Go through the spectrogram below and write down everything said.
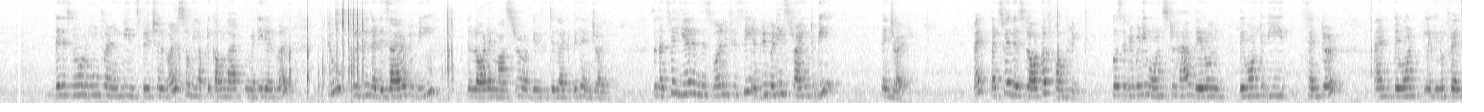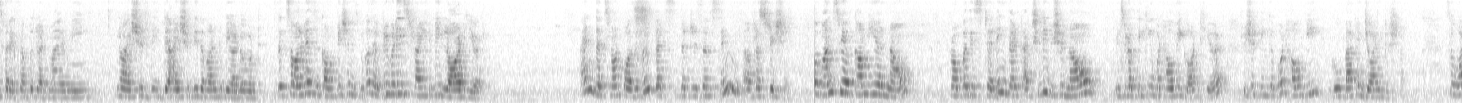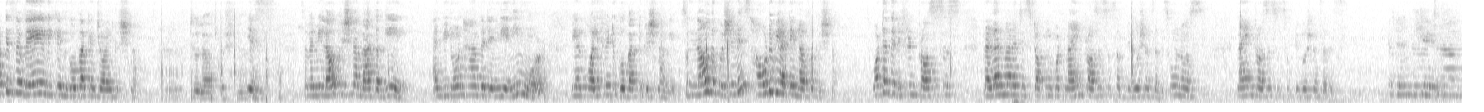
There is no room for envy in spiritual world, so we have to come back to material world to fulfill the desire to be the Lord and Master or the desire to be the enjoyer. So that's why here in this world, if you see, everybody is trying to be the enjoyer. Right? That's why there's a lot of conflict. Because everybody wants to have their own, they want to be centered and they want like, you know, friends for example to admire me. no I should be the, I should be the one to be adored. That's always the competition is because everybody is trying to be Lord here. And that's not possible, that's, that results in uh, frustration. So once we have come here now, Prabhupada is telling that actually we should now, instead of thinking about how we got here, we should think about how we go back and join Krishna. So what is the way we can go back and join Krishna? To love Krishna. Yes. So when we love Krishna back again and we don't have that envy anymore, we are qualified to go back to Krishna again. So now the question is, how do we attain love for Krishna? What are the different processes? Prahlad Maharaj is talking about nine processes of devotional service. Who knows? Nine processes of devotional service.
